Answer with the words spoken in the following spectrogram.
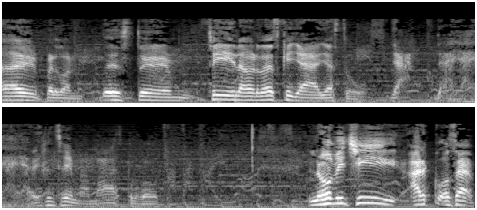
Ay, perdón. Este, sí, la verdad es que ya, ya estuvo. Ya, ya, ya, ya, ya. Déjense de mamadas, por favor. Luego, bichi, arco, o sea,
